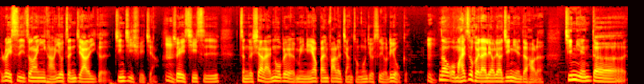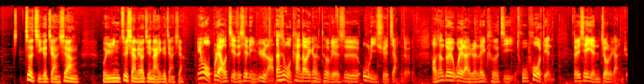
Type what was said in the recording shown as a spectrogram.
瑞士中央银行又增加了一个经济学奖。嗯，所以其实整个下来，诺贝尔每年要颁发的奖总共就是有六个。嗯，那我们还是回来聊聊今年的好了。今年的这几个奖项，伟云，你最想了解哪一个奖项？因为我不了解这些领域啦，但是我看到一个很特别，是物理学奖的，好像对未来人类科技突破点的一些研究的感觉。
